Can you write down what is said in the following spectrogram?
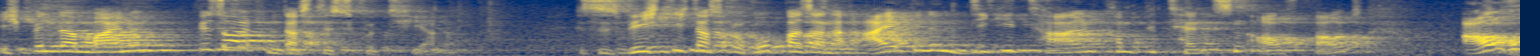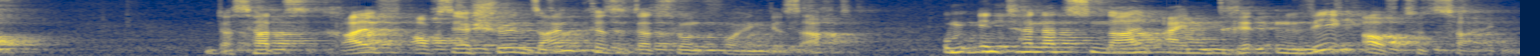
Ich bin der Meinung, wir sollten das diskutieren. Es ist wichtig, dass Europa seine eigenen digitalen Kompetenzen aufbaut, auch, und das hat Ralf auch sehr schön in seiner Präsentation vorhin gesagt, um international einen dritten Weg aufzuzeigen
